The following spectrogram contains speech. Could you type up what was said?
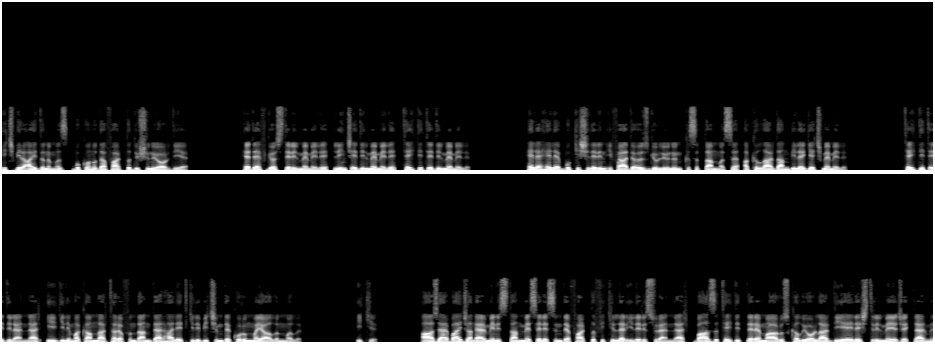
hiçbir aydınımız, bu konuda farklı düşünüyor diye. Hedef gösterilmemeli, linç edilmemeli, tehdit edilmemeli. Hele hele bu kişilerin ifade özgürlüğünün kısıtlanması, akıllardan bile geçmemeli. Tehdit edilenler, ilgili makamlar tarafından derhal etkili biçimde korunmaya alınmalı. 2. Azerbaycan-Ermenistan meselesinde farklı fikirler ileri sürenler, bazı tehditlere maruz kalıyorlar diye eleştirilmeyecekler mi?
